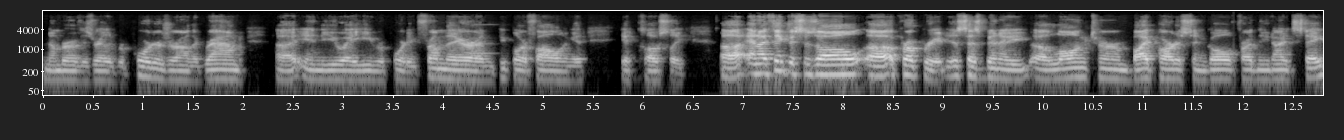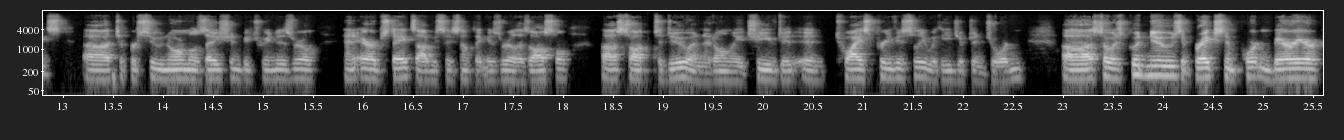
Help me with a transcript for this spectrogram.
A number of Israeli reporters are on the ground uh, in the UAE reporting from there, and people are following it, it closely. Uh, and I think this is all uh, appropriate. This has been a, a long-term bipartisan goal for the United States uh, to pursue normalization between Israel and Arab states, obviously something Israel has also uh, sought to do and had only achieved it in, twice previously with Egypt and Jordan. Uh, so it's good news. It breaks an important barrier.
